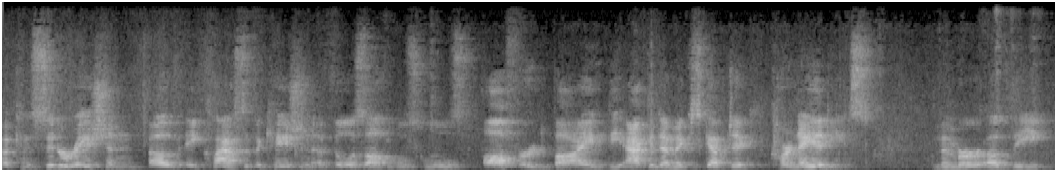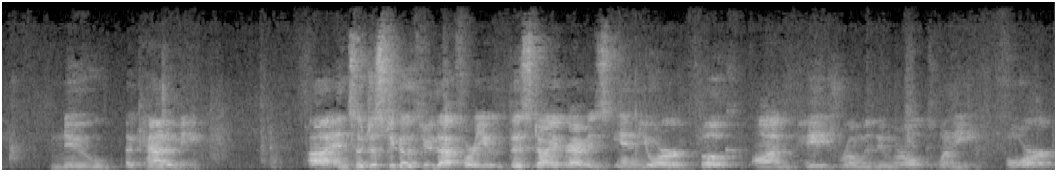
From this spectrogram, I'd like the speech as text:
a consideration of a classification of philosophical schools offered by the academic skeptic Carneades, member of the new academy. Uh, and so just to go through that for you, this diagram is in your book on page Roman numeral 24.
